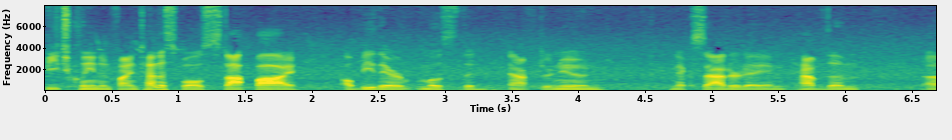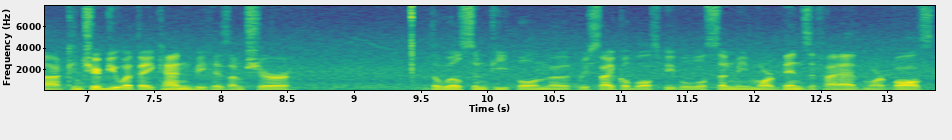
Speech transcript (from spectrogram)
beach clean and find tennis balls, stop by. I'll be there most of the afternoon next Saturday and have them uh, contribute what they can because I'm sure the Wilson people and the recycle balls people will send me more bins if I had more balls.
